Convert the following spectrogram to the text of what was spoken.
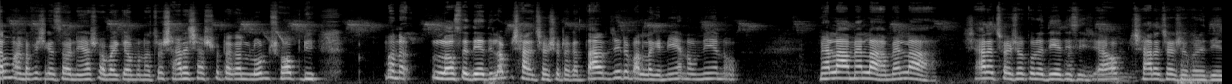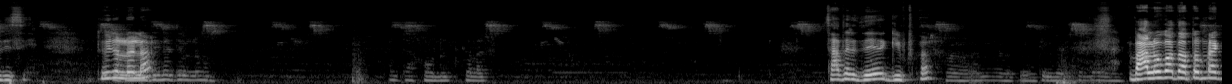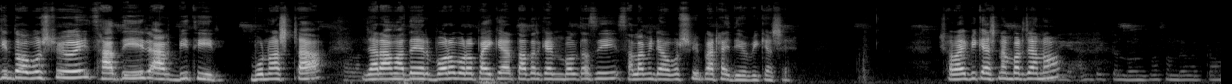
কেমন অফিস গেছে নেওয়া সবাই কেমন আছো? সাড়ে সাতশো টাকার লোন সব মানে লসে দিয়ে দিলাম সাড়ে ছয়শো টাকা। তার যেটা ভালো লাগে নিয়ে নাও নিয়ে নাও। মেলা মেলা মেলা। সাড়ে ছয়শো করে দিয়ে দিছি সব সাড়ে ছয়শো করে দিয়ে দিছি। তুইটা লইলা? দিলে দিলাম এটা হলুদ কালার ছাদের দিয়ে গিফট কর ভালো কথা তোমরা কিন্তু অবশ্যই ছাতির আর বিথির বোনাসটা। যারা আমাদের বড় বড় পাইকার তাদেরকে আমি বলতাছি সালামিটা অবশ্যই পাঠাই দিও বিকাশে। সবাই বিকাশ নাম্বার জানো? আমি তো একটা লোন পছন্দ করতাম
